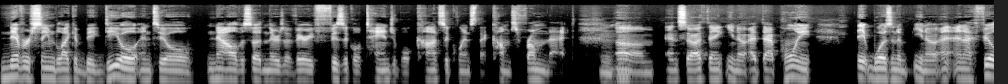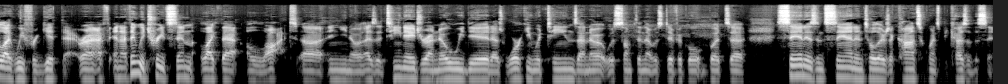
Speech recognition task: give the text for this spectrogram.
never seemed like a big deal until now all of a sudden there's a very physical tangible consequence that comes from that Mhm. um and so i think you know at that point it wasn't a you know and, and i feel like we forget that right and i think we treat sin like that a lot uh and you know as a teenager i know we did as working with teens i know it was something that was difficult but uh sin isn't sin until there's a consequence because of the sin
